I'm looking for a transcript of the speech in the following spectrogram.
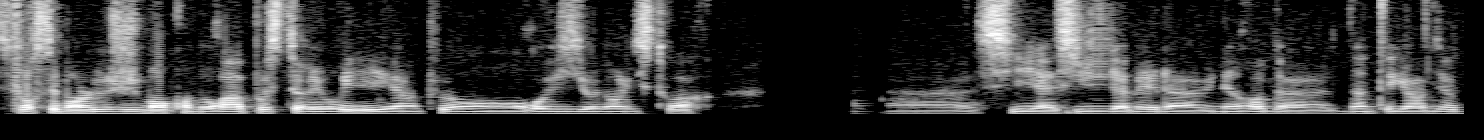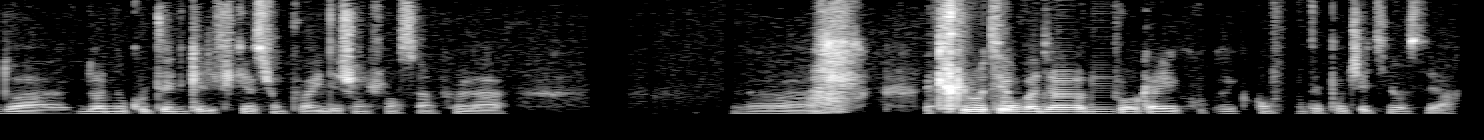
forcément le jugement qu'on aura a posteriori et un peu en revisionnant l'histoire. Euh, si, jamais une erreur d'un tes gardiens doit, doit, nous coûter une qualification pour Ligue des Champions, c'est un peu la, cruauté, on va dire, du confronter Pochettino. C'est-à-dire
